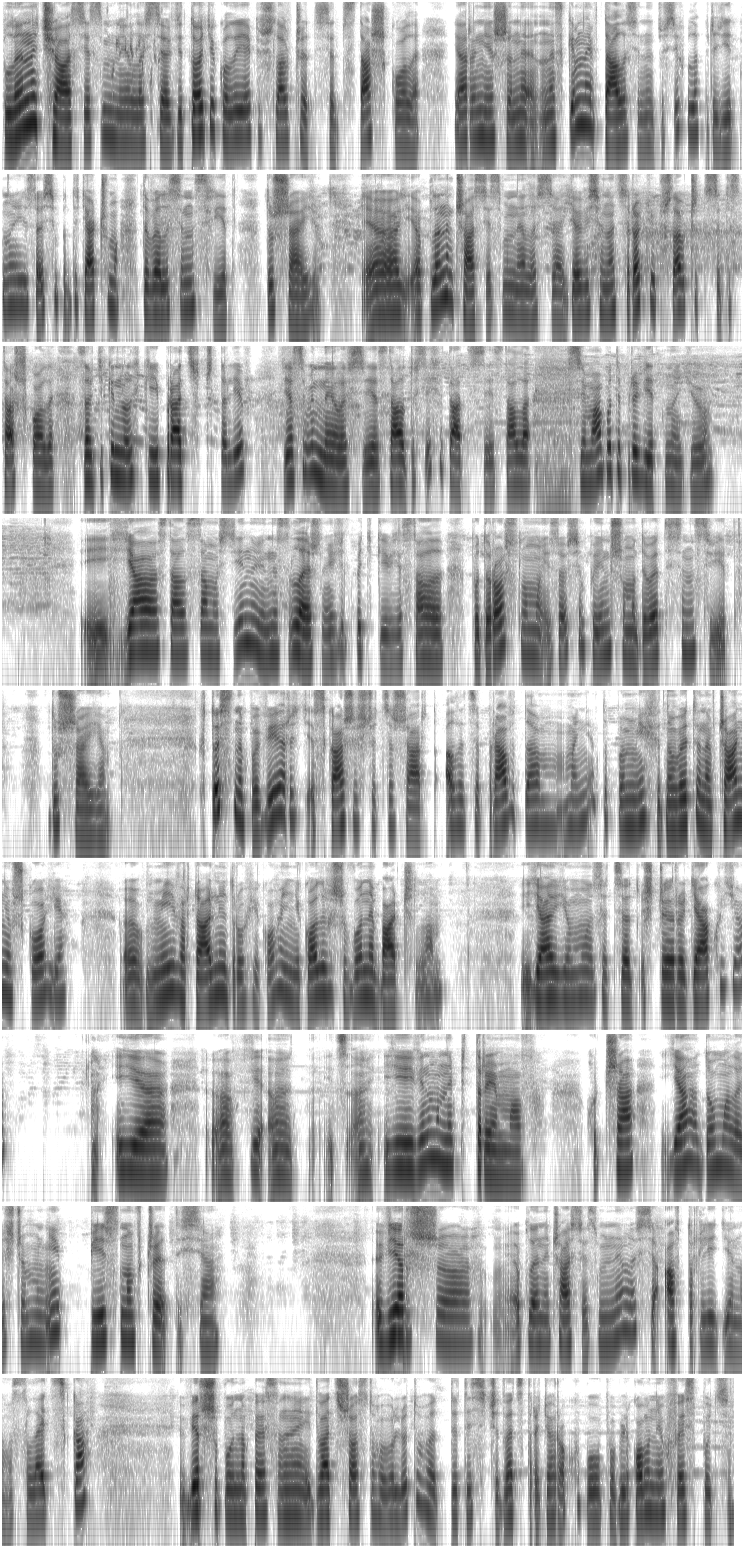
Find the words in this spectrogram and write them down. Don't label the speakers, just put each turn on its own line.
Плине час, я змінилася. Відтоді, коли я пішла вчитися до ста школи. Я раніше не, не з ким не вдалася, не до всіх була привітною і зовсім по-дитячому дивилася на світ душею. Е, е, Плине час, я змінилася. Я 18 років пішла вчитися до ста школи. Завдяки нелегкій праці вчителів я змінилася. Я стала до всіх вітатися, я стала всіма бути привітною. Я стала самостійною, незалежною від батьків. Я стала по-дорослому і зовсім по-іншому дивитися на світ душею. Хтось не повірить і скаже, що це жарт, але це правда. Мені допоміг відновити навчання в школі. е, Мій віртуальний друг, якого я ніколи вживу не бачила. Я йому за це щиро дякую. І, е, і, він мене підтримав. Хоча я думала, що мені пізно вчитися. Вірш е, «Плине час я змінилася, автор Лідія Новоселецька. Вірш був написаний 26 лютого 2023 року, був опублікований у Фейсбуці.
